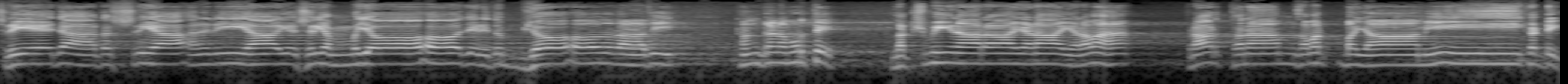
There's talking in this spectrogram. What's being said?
ಶ್ರಿಯೇ ಜಾತ ಶ್ರಿಯ ಅನನೀಯಾಯ ಶ್ರಿಯಂ ವಯೋಜನಿತುಭ್ಯೋ ದದಾತಿ ಕಂಕಣಮೂರ್ತಿ ಲಕ್ಷ್ಮೀನಾರಾಯಣಾಯ ನಮಃ ಪ್ರಾರ್ಥನಾಂ ಸಮರ್ಪಯಾಮಿ ಕಟ್ಟಿ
